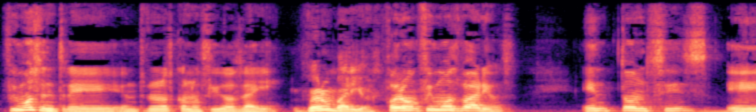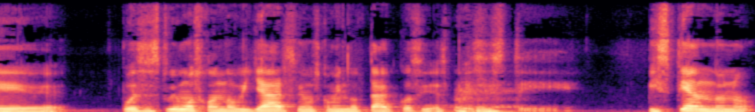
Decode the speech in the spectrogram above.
fuimos entre, entre unos conocidos de ahí. Fueron varios. Fueron, fuimos varios. Entonces, eh, pues estuvimos jugando billar, estuvimos comiendo tacos y después, este, pisteando, ¿no?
